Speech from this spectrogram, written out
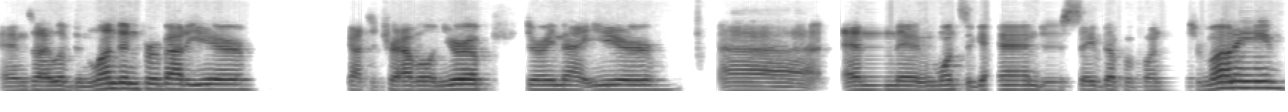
And so I lived in London for about a year, got to travel in Europe during that year. Uh, and then once again, just saved up a bunch of money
